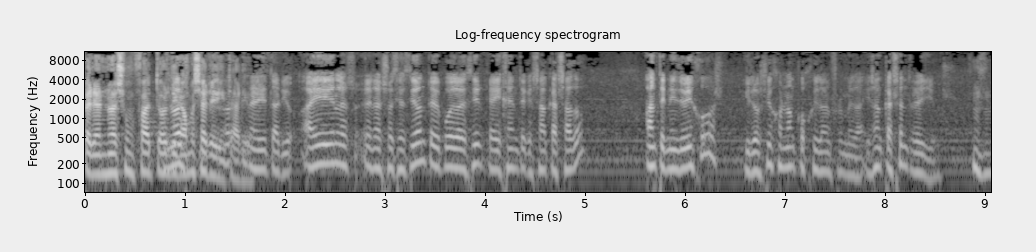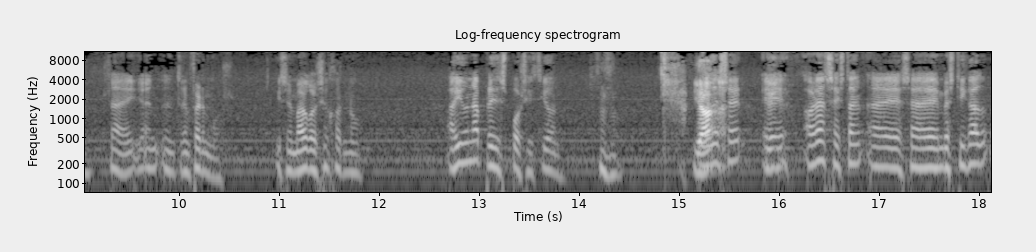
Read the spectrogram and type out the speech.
pero no es un factor, no digamos, es hereditario. hereditario. Hay en la, en la asociación te puedo decir que hay gente que se ha casado, han tenido hijos y los hijos no han cogido la enfermedad y se han casado entre ellos, o sea, en- entre enfermos. Y sin embargo los hijos no. Hay una predisposición. Yo- Puede ser, eh, ahora se, está, eh, se ha investigado,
